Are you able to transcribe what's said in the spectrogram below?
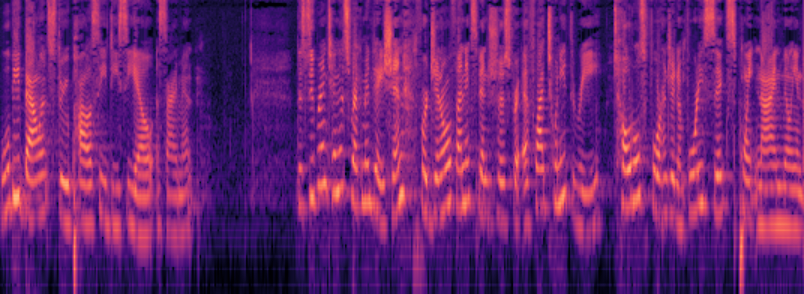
will be balanced through policy DCL assignment. The superintendent's recommendation for general fund expenditures for FY23 totals $446.9 million,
